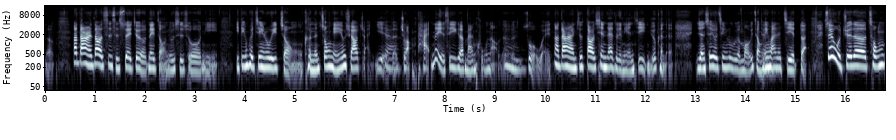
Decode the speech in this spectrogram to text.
了。那当然到了四十岁，就有那种就是说你一定会进入一种可能中年又需要转业的状态，那也是一个蛮苦恼的作为。嗯、那当然就到现在这个年纪，你就可能人生又进入了某一种另外的阶段。所以我觉得从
